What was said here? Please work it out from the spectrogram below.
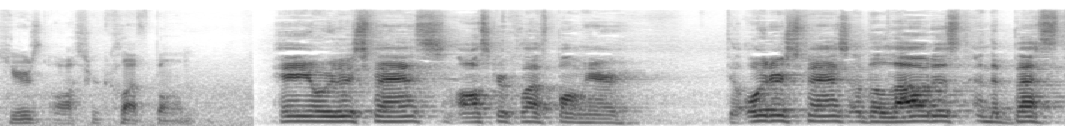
Here's Oscar Klefbom. Hey Oilers fans, Oscar Klefbom here. The Oilers fans are the loudest and the best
